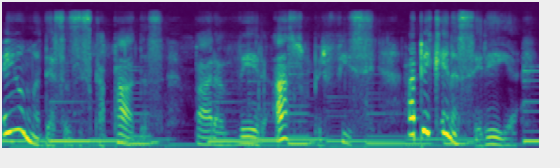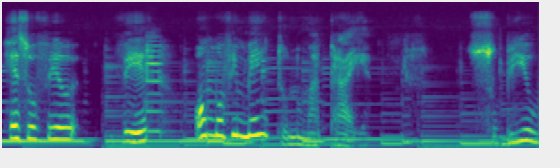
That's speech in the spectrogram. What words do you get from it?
Em uma dessas escapadas para ver a superfície, a pequena sereia resolveu ver o movimento numa praia subiu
